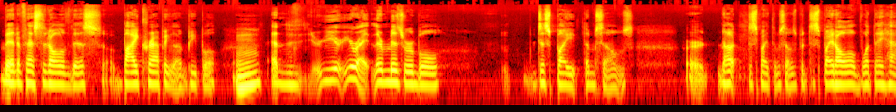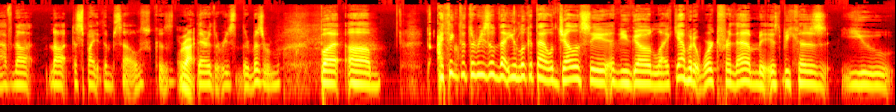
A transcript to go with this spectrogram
manifested all of this by crapping on people. Mm-hmm. And you're, you're right, they're miserable despite themselves. Or not despite themselves, but despite all of what they have, not not despite themselves, because Right. they're the reason they're miserable. But um, I think that the reason that you look at that with jealousy and you go like, yeah, but it worked for them is because you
